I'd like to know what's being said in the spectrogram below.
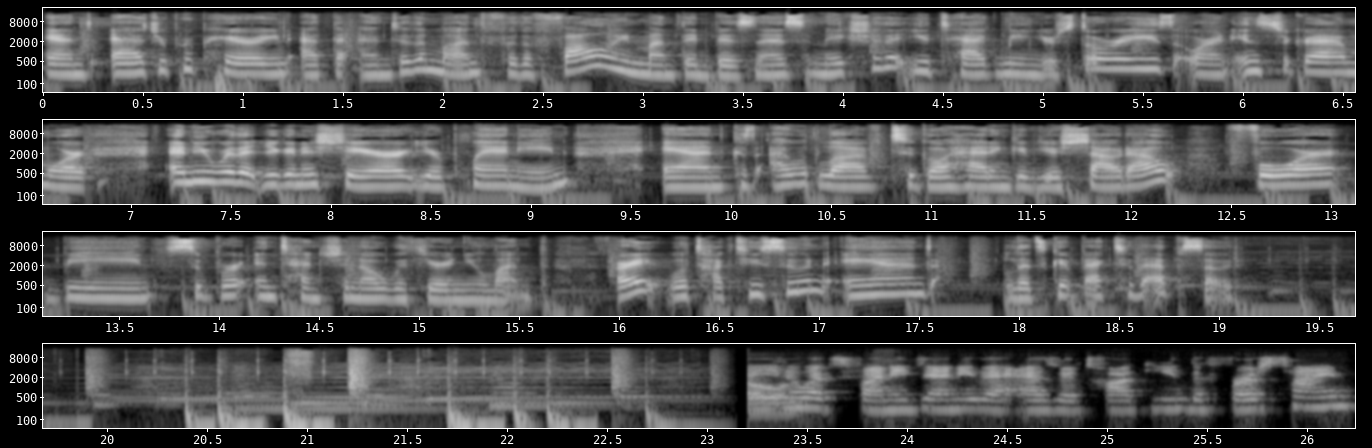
And as you're preparing at the end of the month for the following month in business, make sure that you tag me in your stories or on Instagram or anywhere that you're going to share your planning. And because I would love to go ahead and give you a shout out for being super intentional with your new month. All right, we'll talk to you soon and let's get back to the episode. You know what's funny, Dani, that as we're talking, the first time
